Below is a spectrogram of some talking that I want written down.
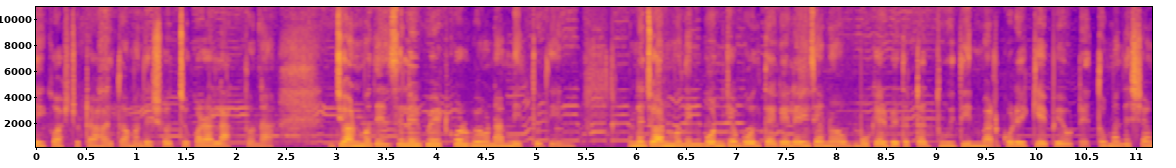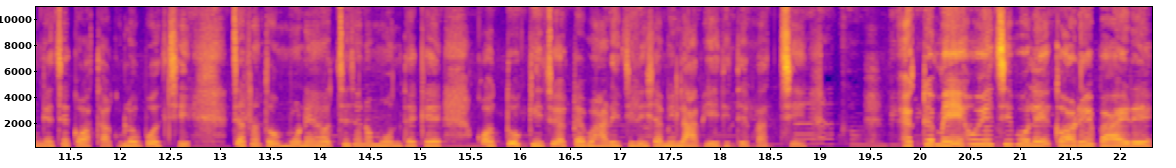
এই কষ্টটা হয়তো আমাদের সহ্য করা লাগতো না। জন্মদিন সেলিব্রেট করবেও না মৃত্যুদিন। মানে জন্মদিন বোনকে বলতে গেলেই যেন বুকের ভেতরটা দুই তিনবার করে কেঁপে ওঠে। তোমাদের সঙ্গে যে কথাগুলো বলছি, জানো তো, মনে হচ্ছে যেন মন থেকে কত কিছু একটা ভারী জিনিস আমি লাভিয়ে দিতে পারছি। একটা মেয়ে হয়েছি বলে ঘরে বাইরে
